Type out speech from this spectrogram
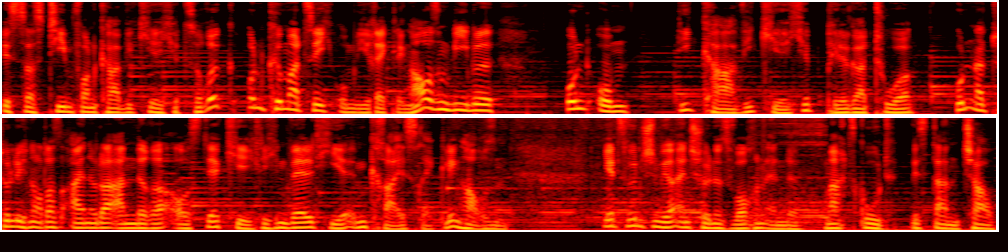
ist das Team von KW Kirche zurück und kümmert sich um die Recklinghausen Bibel und um die KW Kirche Pilgertour. Und natürlich noch das ein oder andere aus der kirchlichen Welt hier im Kreis Recklinghausen. Jetzt wünschen wir ein schönes Wochenende. Macht's gut. Bis dann. Ciao.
